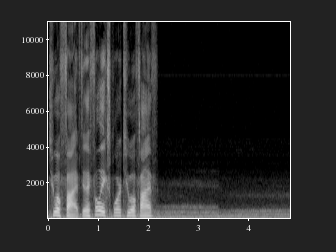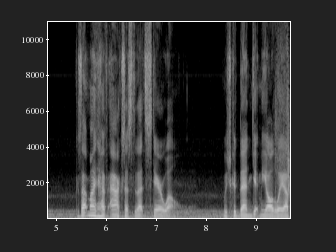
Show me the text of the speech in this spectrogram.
205. Did I fully explore 205? Because that might have access to that stairwell. Which could then get me all the way up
